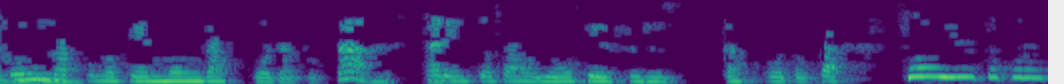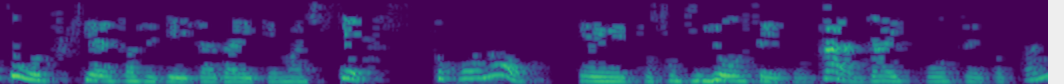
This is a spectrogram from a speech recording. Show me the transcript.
音楽の専門学校だとか、タレントさんを養成する学校とか、そういうところとお付き合いさせていただいてまして、そこの、えっ、ー、と、卒業生とか在校生とかに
